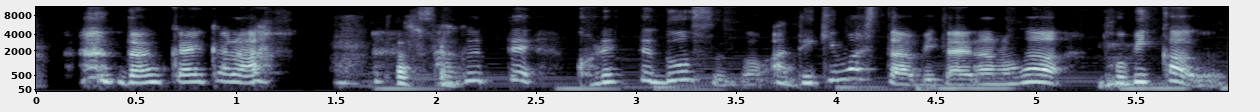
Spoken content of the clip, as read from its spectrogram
段階から。探って、これってどうするの？あ、できました。みたいなのが飛び交う。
